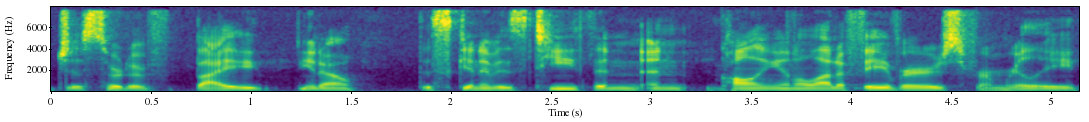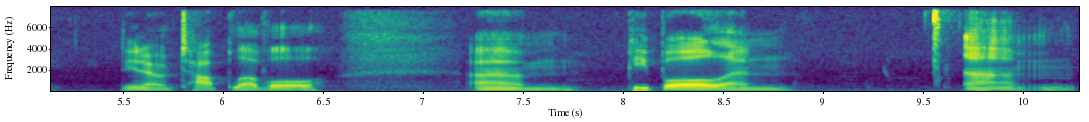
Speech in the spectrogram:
just sort of by you know the skin of his teeth and and calling in a lot of favors from really you know top level um, people and um,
